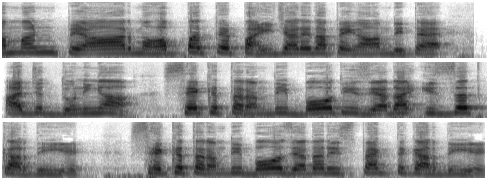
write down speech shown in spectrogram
ਅਮਨ, ਪਿਆਰ, ਮੁਹੱਬਤ ਤੇ ਭਾਈਚਾਰੇ ਦਾ ਪੈਗਾਮ ਦਿੱਤਾ ਹੈ। ਅੱਜ ਦੁਨੀਆ ਸਿੱਖ ਧਰਮ ਦੀ ਬਹੁਤ ਹੀ ਜ਼ਿਆਦਾ ਇੱਜ਼ਤ ਕਰਦੀ ਏ। ਸਿੱਖ ਧਰਮ ਦੀ ਬਹੁਤ ਜ਼ਿਆਦਾ ਰਿਸਪੈਕਟ ਕਰਦੀ ਏ।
